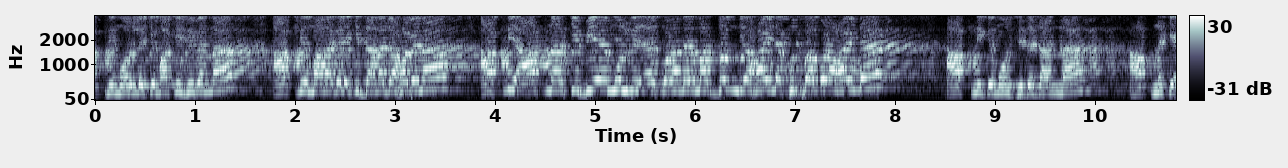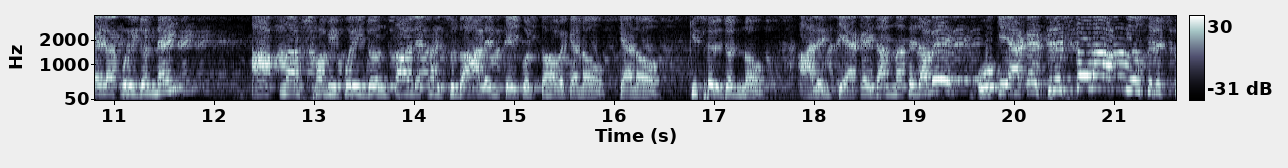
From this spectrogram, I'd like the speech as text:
আপনি মরলে কি মাটি দিবেন না? আপনি মারা গেলে কি জানাজা হবে না? আপনি আপনার কি বিয়ে মূল কোরআনের মাধ্যম দিয়ে হয় না, খুতবা পড়া হয় না? আপনি কি মসজিদে যান না? আপনাকে এলা প্রয়োজন নেই? আপনার সবই প্রয়োজন তাহলে খালি শুধু আলেমকেই করতে হবে কেন? কেন? কিসের জন্য? আলেম কি একাই জান্নাতে যাবে? ও কি একাই শ্রেষ্ঠ না আপনিও শ্রেষ্ঠ?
